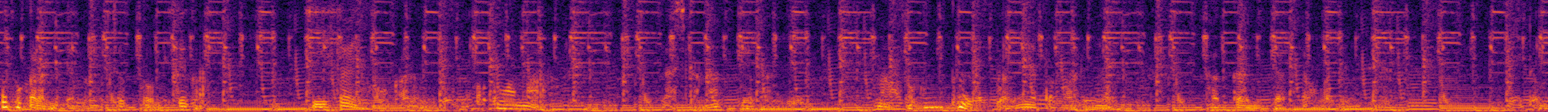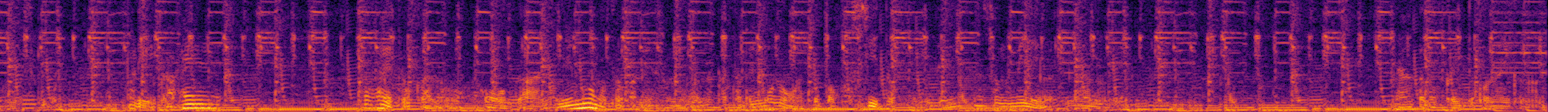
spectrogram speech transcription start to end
外から見てもちょっと店が小さい方があるんでここはまあなしかなっていう感じまああそこに来るんだったらねやっぱ周りの学会に行っちゃった方が全然いいと思うんですけどやっぱりカフェカフェとかの方が飲み物とかねそのなんか食べ物がちょっと欲しいときに全然そのメニューが違うのでなんかどっかいいとこないかなって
